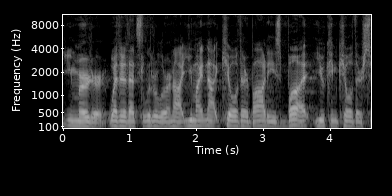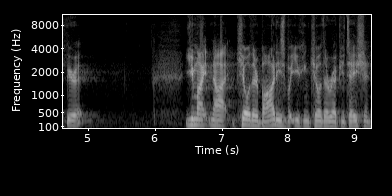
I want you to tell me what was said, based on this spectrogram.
you murder, whether that's literal or not. You might not kill their bodies, but you can kill their spirit. You might not kill their bodies, but you can kill their reputation.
